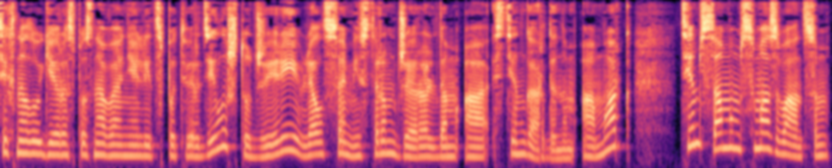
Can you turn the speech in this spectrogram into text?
Технология распознавания лиц подтвердила, что Джерри являлся мистером Джеральдом А. Стенгарденом, а Марк — тем самым самозванцем,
